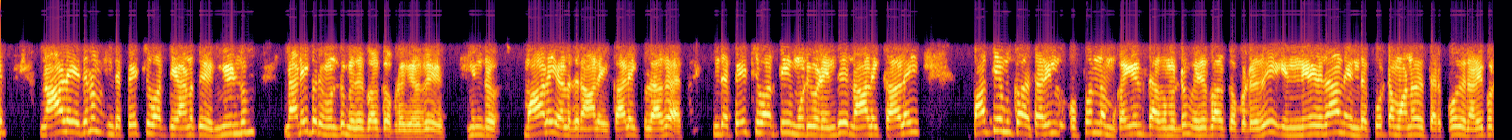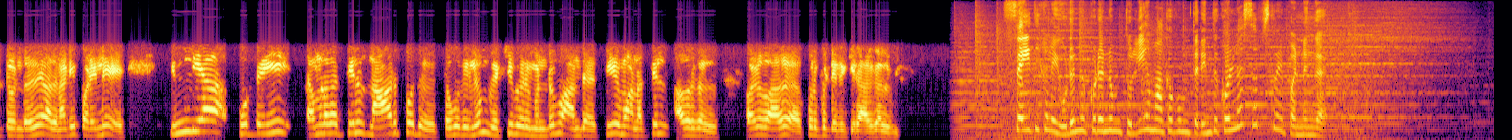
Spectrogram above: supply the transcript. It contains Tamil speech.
நாளைய தினம் இந்த பேச்சுவார்த்தையானது மீண்டும் நடைபெறும் என்றும் எதிர்பார்க்கப்படுகிறது. இன்று மாலை அல்லது நாளை காலைக்குள்ளாக இந்த பேச்சுவார்த்தை முடிவடைந்து நாளை காலை மதிமுக சாரில் ஒப்பந்தம் கையெழுத்தாகும் என்றும் எதிர்பார்க்கப்பட்டது. இந்நிலையில்தான் இந்த கூட்டமானது தற்போது நடைபெற்று வந்தது. அதன் அடிப்படையிலே இந்தியா கூட்டணி தமிழகத்தில் நாற்பது தொகுதியிலும் வெற்றி பெறும் என்றும் அந்த தீர்மானத்தில் அவர்கள் வலுவாக குறிப்பிட்டிருக்கிறார்கள். செய்திகளை உடனுக்குடனும் துல்லியமாகவும் தெரிந்து கொள்ள சப்ஸ்கிரைப் பண்ணுங்க.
